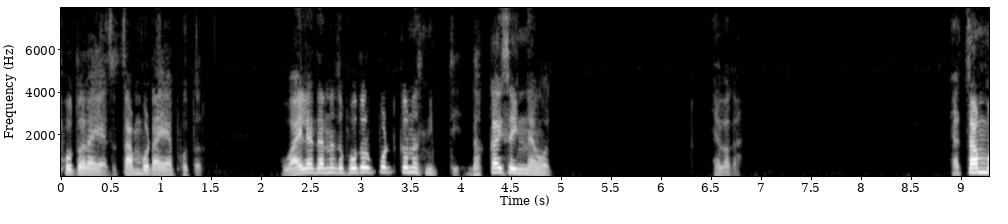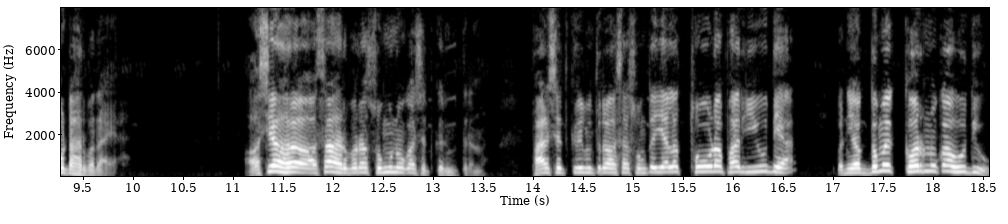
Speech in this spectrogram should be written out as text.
फोतर आहे याचं चांबट आहे या फोतर. वायल्या दाण्याचं फोतर पटकनच निघते धक्काही सैन नाही होत. हे बघा. ह्या चांबट हरभरा आहे असे ह असा हरभरा सोंगू नका शेतकरी मित्रांनो. फार शेतकरी मित्र असा सोंगता याला थोडाफार येऊ द्या पण एकदमही कर नका होऊ देऊ.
